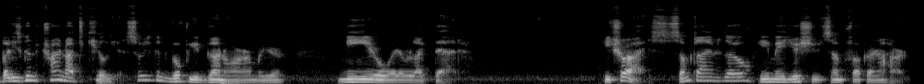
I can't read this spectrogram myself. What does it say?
but he's going to try not to kill you. So he's going to go for your gun arm or your knee or whatever like that. He tries. Sometimes, though, he may just shoot some fucker in the heart.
